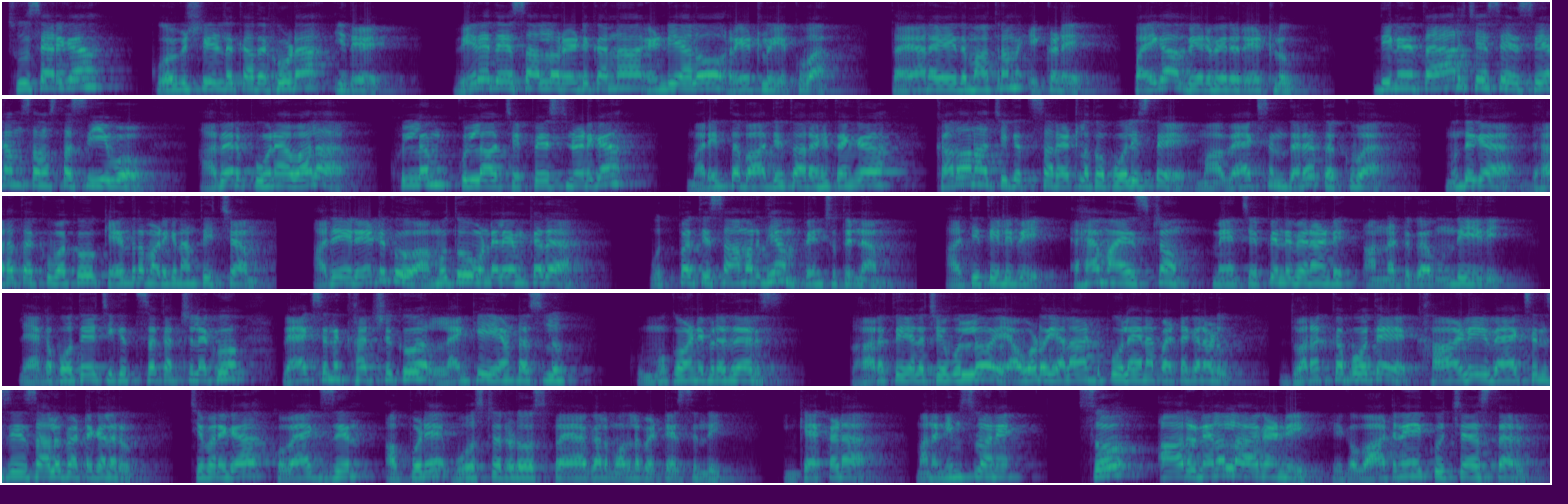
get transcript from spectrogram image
చూశారుగా కోవిషీల్డ్ కథ కూడా ఇదే. వేరే దేశాల్లో రేటు కన్నా ఇండియాలో రేట్లు ఎక్కువ. తయారయ్యేది మాత్రం ఇక్కడే. పైగా వేరువేరు రేట్లు. దీనిని తయారు చేసే సీరం సంస్థ సీఈఓ అదర్ పూనావాలా కుల్లం కుల్లా చెప్పేస్తున్నాడుగా. మరింత బాధ్యతారహితంగా కరోనా చికిత్స రేట్లతో పోలిస్తే మా వ్యాక్సిన్ ధర తక్కువ. ముందుగా ధర తక్కువకు కేంద్రం అడిగినంత ఇచ్చాం. అదే రేటుకు అమ్ముతూ ఉండలేం కదా. ఉత్పత్తి సామర్థ్యం పెంచుతున్నాం. అతి తెలివి. ఎహ మా ఇష్టం. మేం చెప్పింది వినండి అన్నట్టుగా ఉంది ఇది. లేకపోతే చికిత్స ఖర్చులకు వ్యాక్సిన్ ఖర్చుకు లంకి ఏమిటి అసలు? కుమ్ముకోండి బ్రదర్స్. భారతీయుల చెవుల్లో ఎవడు ఎలాంటి పూలైనా పెట్టగలడు. దొరక్కపోతే ఖాళీ వ్యాక్సిన్ సీసాలు పెట్టగలరు. చివరిగా కోవాక్సిన్ అప్పుడే బూస్టర్ డోస్ ప్రయోగాలు మొదలుపెట్టేసింది. ఇంకెక్కడ? మన నిమ్స్లోనే. సో ఆరు నెలలు ఆగండి. ఇక వాటిని కుచ్చేస్తారు.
